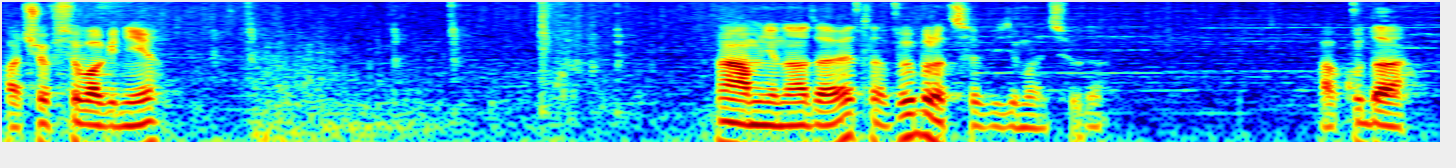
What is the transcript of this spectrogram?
А что, все в огне? А, мне надо это, выбраться, видимо, отсюда. А куда? О.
